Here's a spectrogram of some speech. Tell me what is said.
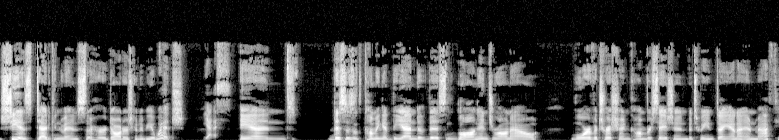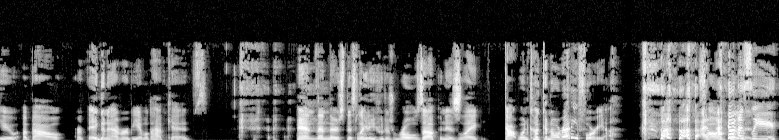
she is dead convinced that her daughter's going to be a witch. Yes. and this is coming at the end of this long and drawn out war of attrition conversation between diana and matthew about are they going to ever be able to have kids? And then there's this lady who just rolls up and is like got one cooking already for you I, I honestly,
